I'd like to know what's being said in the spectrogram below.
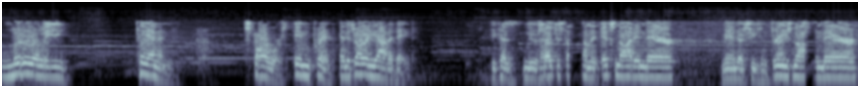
literally canon Star Wars in print, and it's already out of date because new Ahsoka stuff coming. It's not in there. Mando season three's right. not in there.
